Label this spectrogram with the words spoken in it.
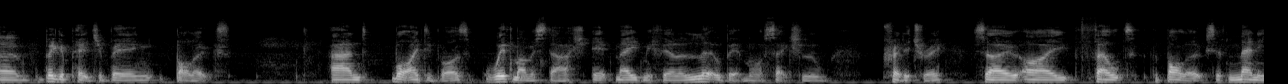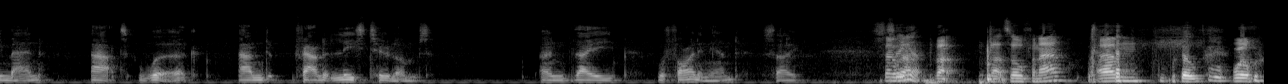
Um, the bigger picture being bollocks. And what I did was, with my moustache, it made me feel a little bit more sexual predatory. So I felt the bollocks of many men at work and found at least two lumps. And they were fine in the end. So So, So, that, yeah. that that's all for now. Um, we'll, we'll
